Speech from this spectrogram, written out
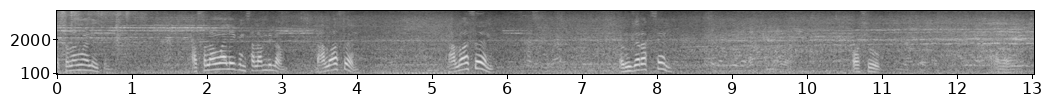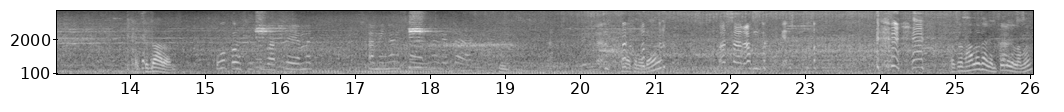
আসসালামু আলাইকুম। আসসালামু আলাইকুম সালাম দিলাম। ভালো আছেন? ভালো আছেন? রোজা রাখছেন? অসুখ। আচ্ছা দাঁড়ান। খুব অসুস্থ বাপরে আমার স্বামী না আমার এটা হুম। রাখেন এটা অসারম আচ্ছা ভালো থাকেন চলে গেলাম হ্যাঁ?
